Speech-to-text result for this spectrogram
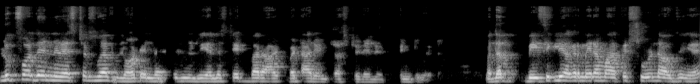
look for the investors who have not invested in real estate but are but are interested in it into it मतलब बेसिकली अगर मेरा मार्केट स्टूडेंट हाउसिंग है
